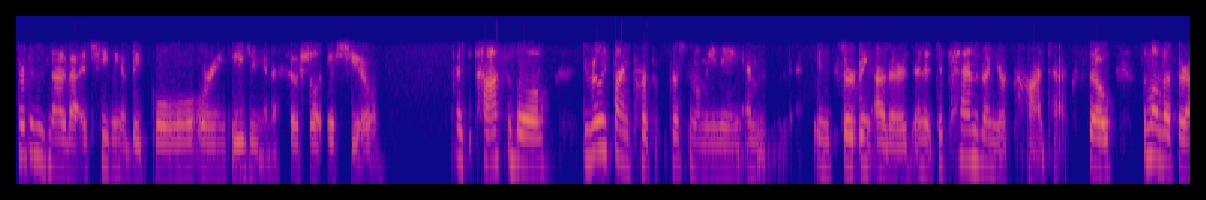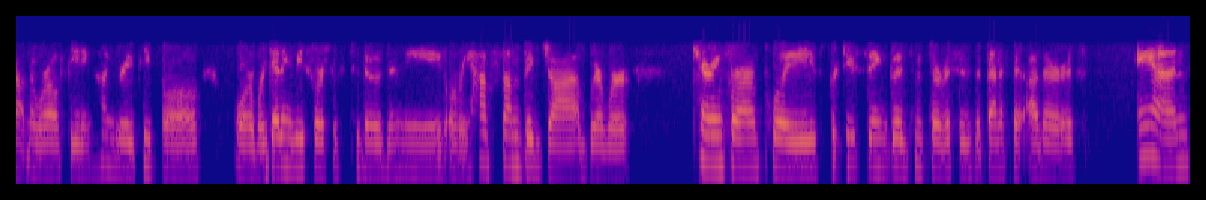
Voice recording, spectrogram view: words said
purpose is not about achieving a big goal or engaging in a social issue. It's possible you really find per- personal meaning and in serving others, and it depends on your context. So some of us are out in the world feeding hungry people, or we're getting resources to those in need, or we have some big job where we're caring for our employees, producing goods and services that benefit others, and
